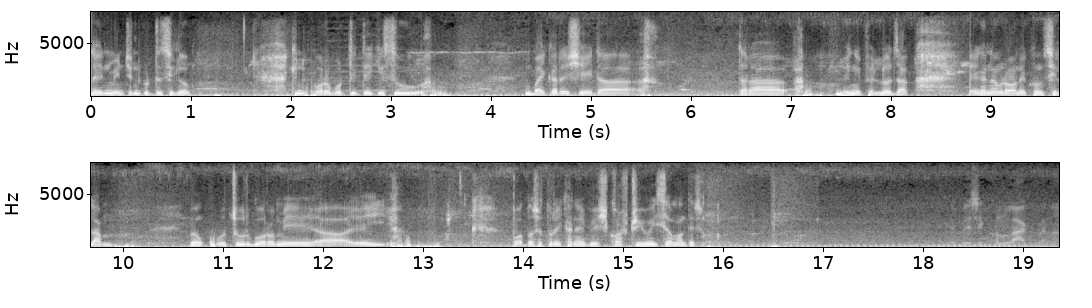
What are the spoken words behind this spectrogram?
লেন মেনটেন করতেছিল। কিন্তু পরবর্তীতে কিছু বাইকার এসে এটা তারা ভেঙে ফেলল। যাক, এখানে আমরা অনেকক্ষণ ছিলাম এবং প্রচুর গরমে এই পদ্মা সেতুর এখানে বেশ কষ্টই হয়েছে আমাদের। বেশিক্ষণ লাগবে না।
